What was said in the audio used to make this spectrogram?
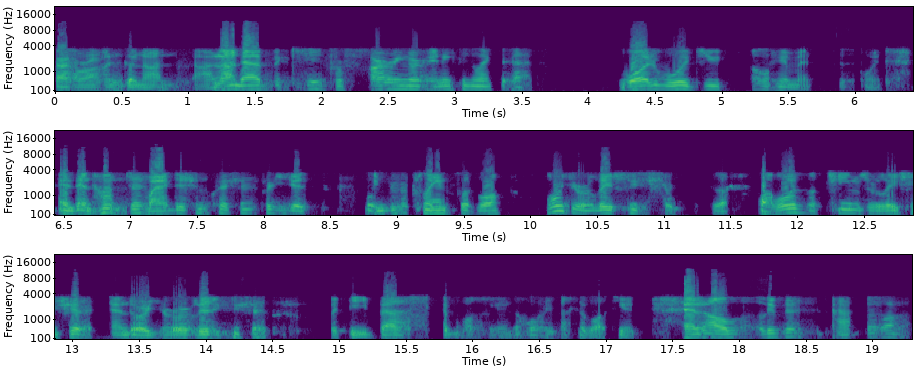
Eran Ganot? I'm not advocating for firing or anything like that. What would you tell him at this point? And then, Hunter, my additional question for you is: When you were playing football, what was your relationship? Uh, what was the team's relationship and/or your relationship with the basketball team, the Hawaii basketball team? And I'll leave it at that.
